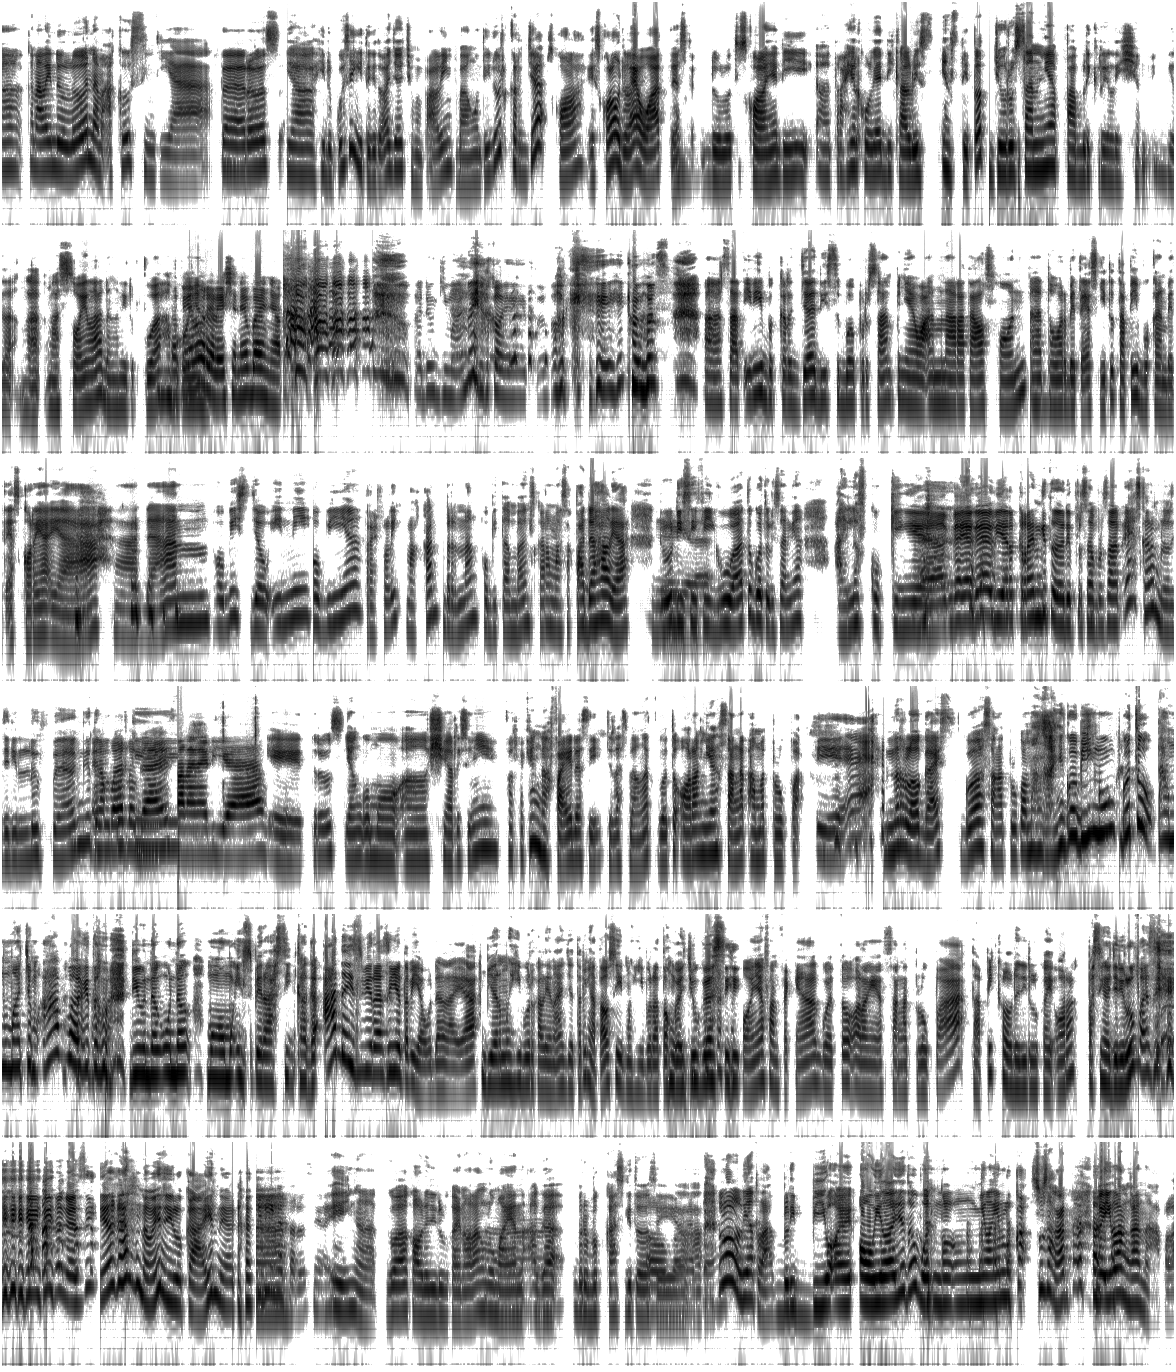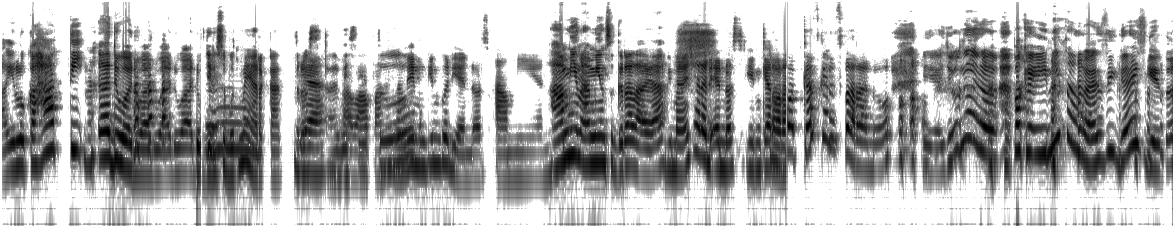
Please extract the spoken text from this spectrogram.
uh, eh, kenalin dulu nama aku Cynthia. Terus ya hidup gue sih gitu-gitu aja, cuma paling bangun tidur kerja sekolah, eh sekolah udah lewat lewat ya dulu tuh sekolahnya di uh, terakhir kuliah di Kalwis Institute. Jurusannya Public Relation. Gila nggak nggak sesuai lah dengan hidup gua tapi pokoknya. lo relationnya banyak Aduh gimana ya kalau yang itu Oke. Okay. Terus uh, saat ini bekerja di sebuah perusahaan penyewaan menara telepon uh, Tower BTS gitu Tapi bukan BTS Korea ya. Uh, Dan hobi sejauh ini Hobinya traveling, makan, berenang Hobi tambahan sekarang masak. Padahal ya Dulu yeah, di CV yeah. gua tuh gue tulisannya I love cooking ya. Gaya-gaya biar keren gitu loh di perusahaan-perusahaan. Eh sekarang bener jadi love banget Enak banget lo guys. Mananya dia. Oke okay, terus yang gue mau uh, share di sini fun fact-nya nggak faedah sih jelas banget. Gue tuh orang yang sangat amat pelupa. Iya. Yeah. bener loh guys. Gue sangat pelupa makanya gue bingung. Gue tuh tamu macam apa gitu. Diundang-undang mau ngomong inspirasi kagak ada inspirasinya. Tapi ya udahlah ya biar menghibur kalian aja. Tapi nggak tahu sih menghibur atau enggak juga sih. Pokoknya fun fact-nya gue tuh orang yang sangat pelupa. Tapi kalau udah dilukai orang pasti nggak jadi lupa sih. Enggak sih? Ya kan? Namanya dilukain ya kan? Jadi ingat terusnya eh, ingat. Gue kalau udah dilukain orang lumayan uh, agak berbekas gitu oh, sih. Ya. Lo lihat lah beli bio oil aja tuh buat ngilangin luka susah kan? Nggak hilang kan? Nah, apalagi luka hati. Aduh aduh aduh aduh aduh. Jadi sebut merek kan. Terus ya, habis apa -apa. itu nanti mungkin gue di endorse. Amin. Amin amin segera lah ya. Gimana cara di endorse skincare orang? Podcast kan suara dong. iya juga nggak pakai ini tau gak sih guys gitu.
